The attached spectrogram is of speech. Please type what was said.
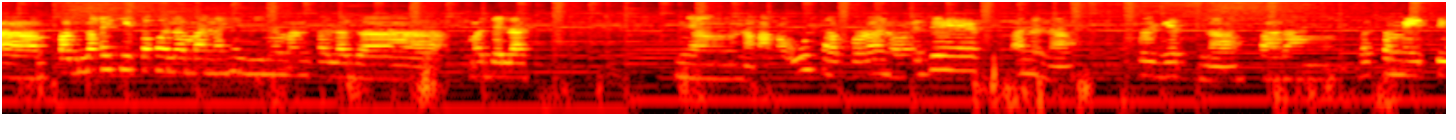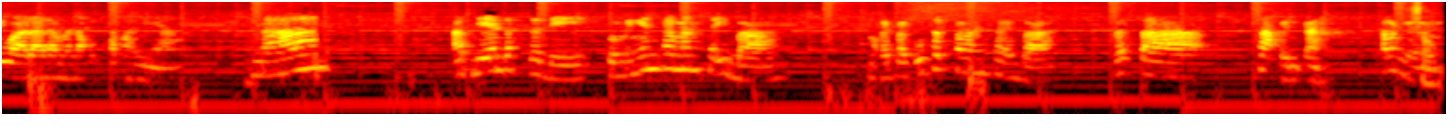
um, pag nakikita ko naman na hindi naman talaga madalas niyang nakakausap or ano, edi, ano na, forget na, parang, basta may tiwala naman ako sa kanya, na, at the end of the day, tumingin ka man sa iba, makipag-usap ka man sa iba, basta, sa akin ka. Parang So, gano'n.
